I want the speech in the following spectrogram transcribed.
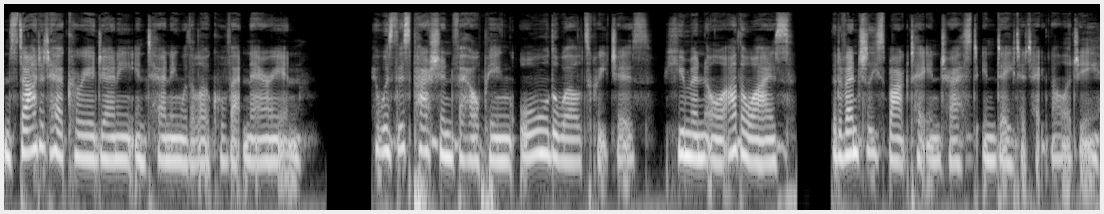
and started her career journey interning with a local veterinarian. It was this passion for helping all the world's creatures, human or otherwise, that eventually sparked her interest in data technology.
